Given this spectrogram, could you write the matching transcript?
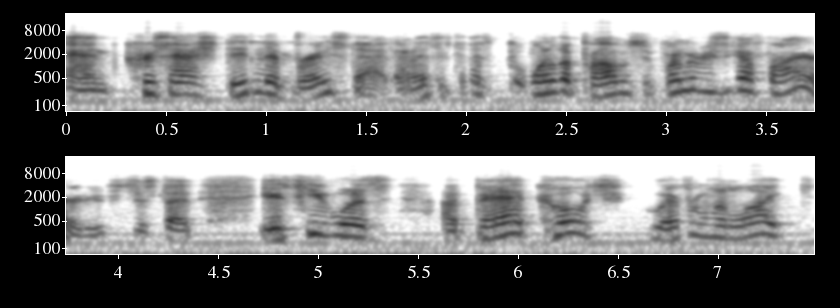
and Chris Ash didn't embrace that. And I think that's one of the problems, one of the reasons he got fired. It was just that if he was a bad coach who everyone liked,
